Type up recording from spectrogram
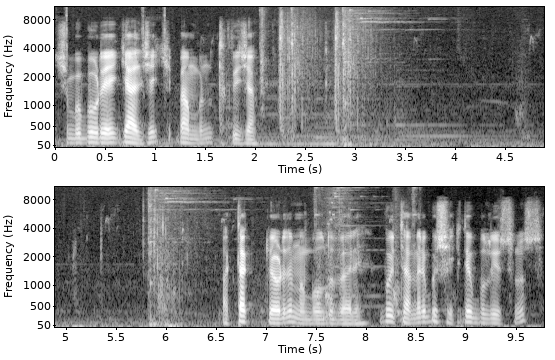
Şimdi bu buraya gelecek. Ben bunu tıklayacağım. Bak tak gördün mü buldu böyle. Bu itemleri bu şekilde buluyorsunuz.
